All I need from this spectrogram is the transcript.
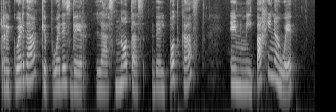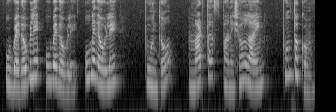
Recuerda que puedes ver las notas del podcast en mi página web www.martaspanishonline.com.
